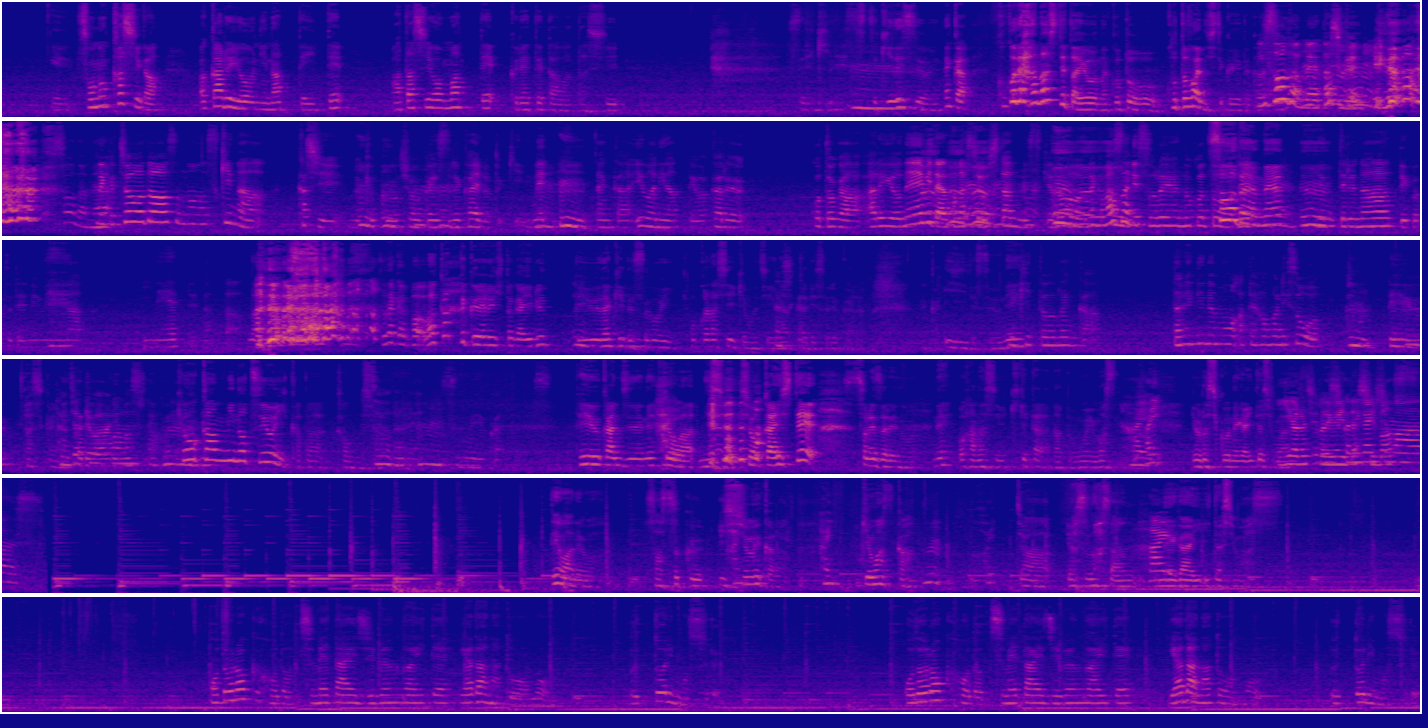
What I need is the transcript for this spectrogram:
えーその歌詞が分かるようになっていて私を待ってくれてた私。素敵です。うん素敵ですよね。なんかここで話してたようなことを言葉にしてくれたから。そうだねうん。確かに。そうだなんかねちょうどその好きな歌詞の曲を紹介する回の時にねうん。なんか今になって分かることがあるよねみたいな話をしたんですけどうんうんうんなんかまさにそれのことを、そうだよね、ね、うん。言ってるなーっていうことでねみんないいねってなった なんかそうなんかやっぱ分かってくれる人がいるっていうだけですごい誇らしい気持ちになったりするからなんかいいですよね。できっとなんか誰にでも当てはまりそうかなっていう確かに短歌ではありますね共感味の強い方かもしれない。そうだね。うんすごいよかったです。っていう感じでね今日は2種紹介してそれぞれのねお話聞けたらなと思いますはい。よろしくお願いいたします。よろしくお願いいたしますではでは早速1種目からはい。いきますか、うん。はい。じゃあ安田さん、はい。お願いいたします。驚くほど冷たい自分がいて嫌だなと思う。うっとりもする。驚くほど冷たい自分がいて嫌だなと思う。うっとりもする。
